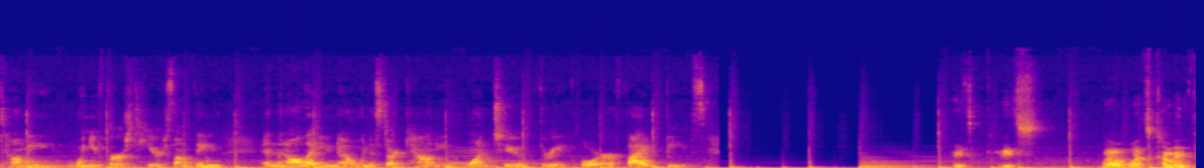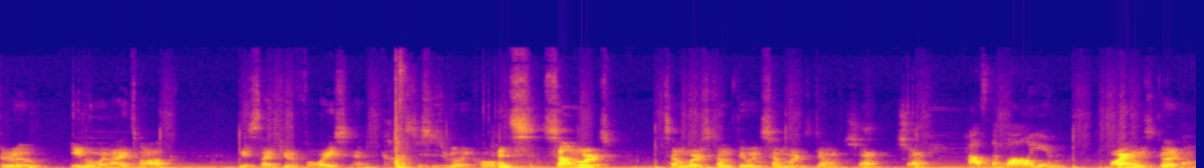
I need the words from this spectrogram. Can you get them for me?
tell me when you first hear something, and then I'll let you know when to start counting. One, two, three, four, or five beats. It's it's well, what's coming through, even when I talk, is like your voice, and gosh, this is really cool. And s- some words, some words come through, and some words don't. Sure, sure. How's the volume? Volume is good. Okay.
